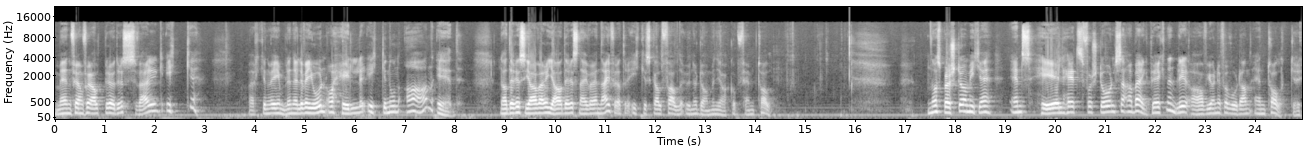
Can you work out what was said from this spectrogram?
Men framfor alt, brødre, sverg ikke, verken ved himmelen eller ved jorden, og heller ikke noen annen ed. La deres ja være ja og deres nei være nei, for at dere ikke skal falle under dommen Jakob 5,12. Nå spørs det om ikke ens helhetsforståelse av bergprekenen blir avgjørende for hvordan en tolker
